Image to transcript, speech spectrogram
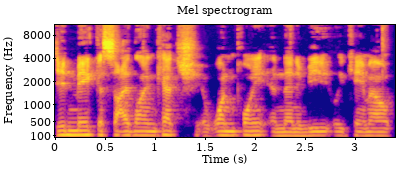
did make a sideline catch at one point and then immediately came out.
